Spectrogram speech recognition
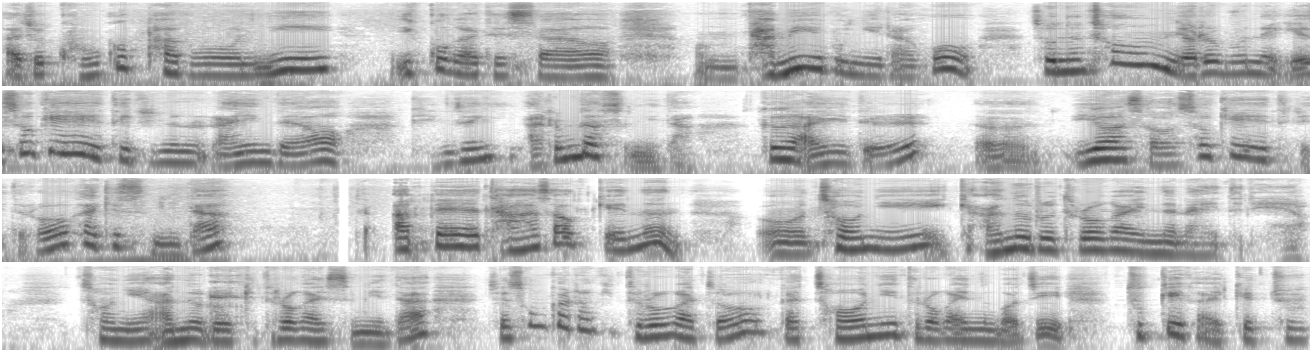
아주 고급 화분이 입고가 됐어요. 음, 다미분이라고 저는 처음 여러분에게 소개해 드리는 아이인데요. 굉장히 아름답습니다. 그 아이들 어, 이어서 소개해 드리도록 하겠습니다. 자, 앞에 다섯 개는 어, 전이 이렇게 안으로 들어가 있는 아이들이에요. 전이 안으로 이렇게 들어가 있습니다. 제 손가락이 들어가죠. 그러니까 전이 들어가 있는 거지 두께가 이렇게 두,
